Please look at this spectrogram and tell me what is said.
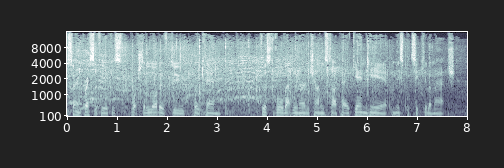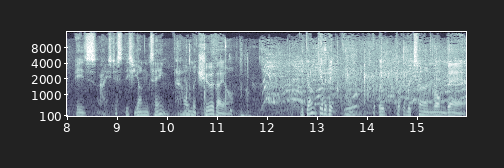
Find so impressive here because watched a lot of Doo Hoi Kem. First of all, that win over Chinese Taipei again here in this particular match is it's just this young team, how mm. mature they are. They don't get a bit, you know, got the, got the return wrong there,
